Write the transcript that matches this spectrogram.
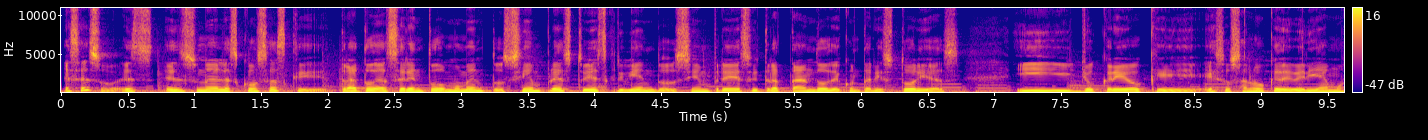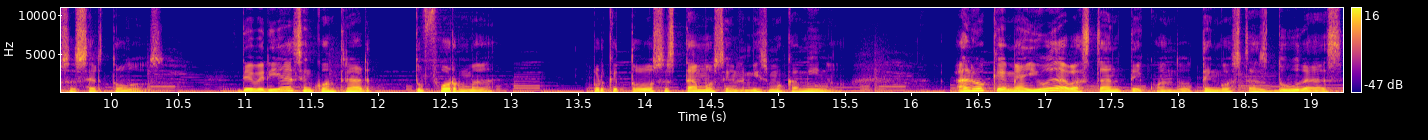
es eso, es, es, una de las cosas que trato de hacer en todo momento. Siempre estoy escribiendo, siempre estoy tratando de contar historias y yo creo que eso es algo que deberíamos hacer todos. Deberías encontrar tu forma porque todos estamos en el mismo camino. Algo que me ayuda bastante cuando tengo estas dudas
